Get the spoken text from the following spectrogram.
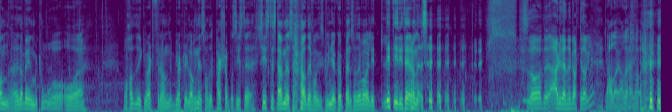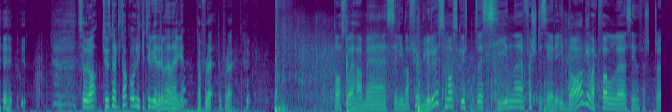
an. Da ble jeg nummer to. og, og og Hadde det ikke vært for han Bjarte Langnes hadde persa på siste, siste stevne, så hadde jeg faktisk vunnet cupen. Så det var litt, litt irriterende. så Er du venn med Bjarte i dag, eller? Ja da, ja da. Ja da. så bra. Tusen hjertelig takk, og lykke til videre med denne helgen. Takk for det. Takk for det. Da står jeg her med Selina Fuglerud, som har skutt eh, sin eh, første serie i dag. I hvert fall eh, sin første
